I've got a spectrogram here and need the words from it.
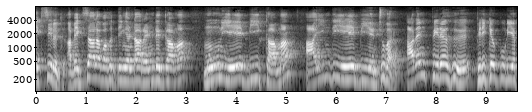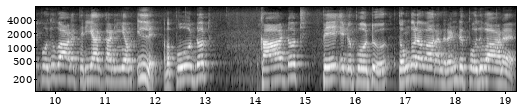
எக்ஸ் இருக்கு. அப்போ எக்ஸால வகுத்தீங்கன்னா ரெண்டு காமா மூணு ஏபி காமா ஐந்து ஏபி என்று வரும். அதன் பிறகு பிரிக்கக்கூடிய பொதுவான தெரியாக்கணியம் இல்லை. அப்ப போடோட் காடோட் பே என்று போட்டு தொங்கலவார் அந்த ரெண்டு பொதுவான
